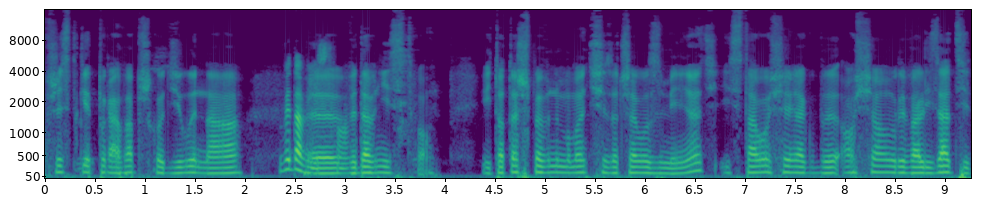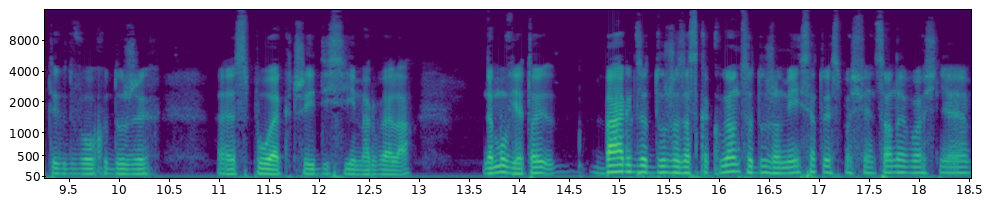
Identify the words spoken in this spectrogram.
Wszystkie prawa przychodziły na Wydawnictwo. e, wydawnictwo. I to też w pewnym momencie się zaczęło zmieniać i stało się jakby osią rywalizacji tych dwóch dużych e, spółek, czyli DC i Marvela. No mówię, to bardzo dużo, zaskakująco dużo miejsca tu jest poświęcone właśnie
